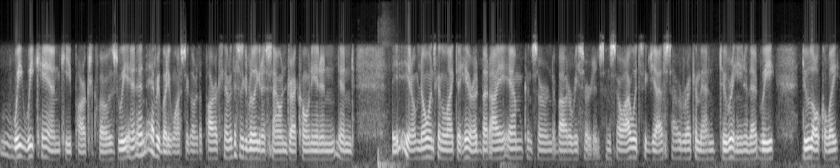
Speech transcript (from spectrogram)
we we can keep parks closed. We and, and everybody wants to go to the parks. I mean, this is really going to sound draconian, and and you know, no one's going to like to hear it. But I am concerned about a resurgence, and so I would suggest, I would recommend to Regina that we do locally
